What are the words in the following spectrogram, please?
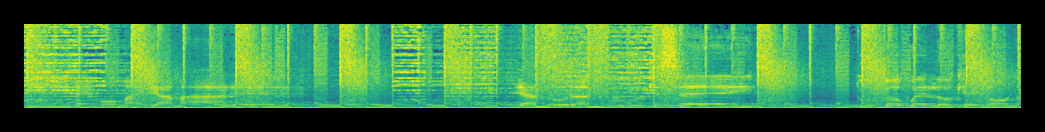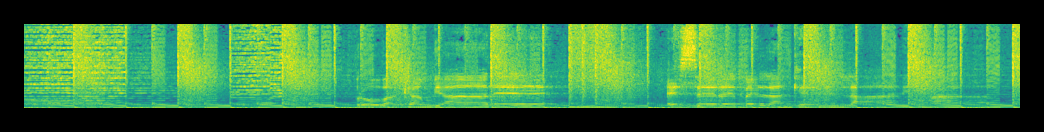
finiremo mai di amare. E allora tutto quello che non ho. Prova a cambiare, essere bella anche nell'anima.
